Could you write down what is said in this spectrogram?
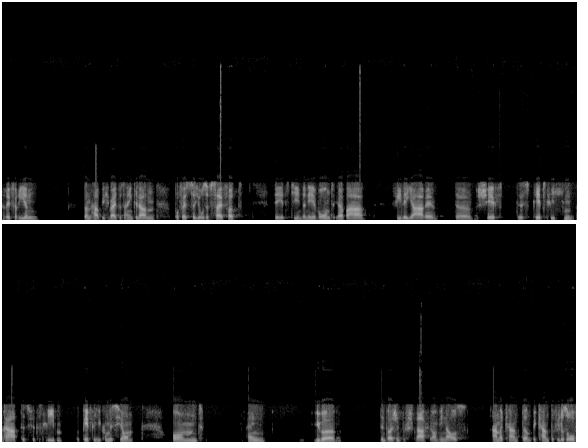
referieren. Dann habe ich weiters eingeladen Professor Josef Seifert, der jetzt hier in der Nähe wohnt. Er war viele Jahre der Chef des päpstlichen Rates für das Leben, päpstliche Kommission. Und ein über den deutschen Sprachraum hinaus anerkannter und bekannter Philosoph,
